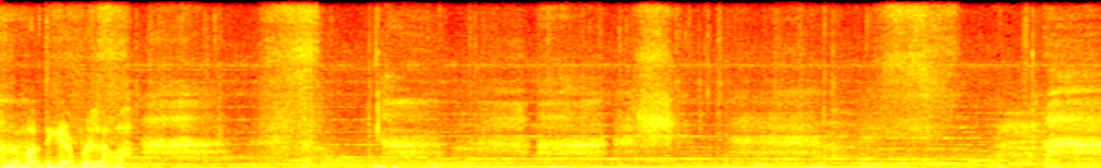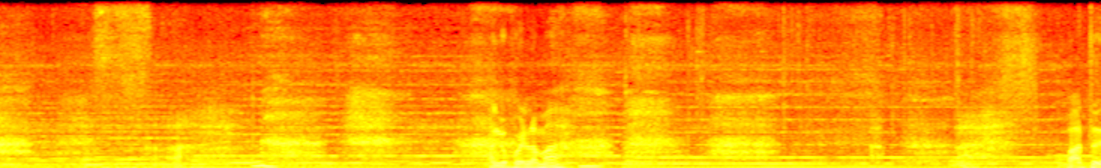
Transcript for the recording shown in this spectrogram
அந்த மரத்துக்கு கீழே வா அங்க போயிடலாமா? பார்த்து.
